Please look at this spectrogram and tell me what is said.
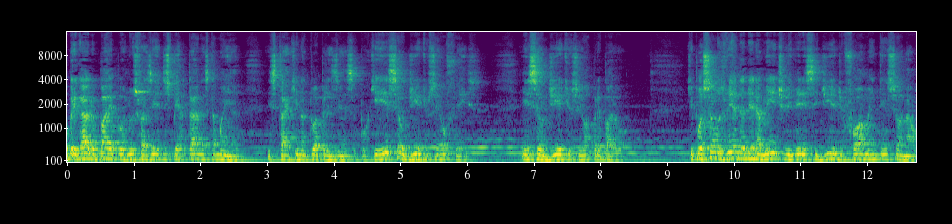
Obrigado, Pai, por nos fazer despertar nesta manhã, estar aqui na tua presença, porque esse é o dia que o Senhor fez esse é o dia que o Senhor preparou. Que possamos verdadeiramente viver esse dia de forma intencional,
